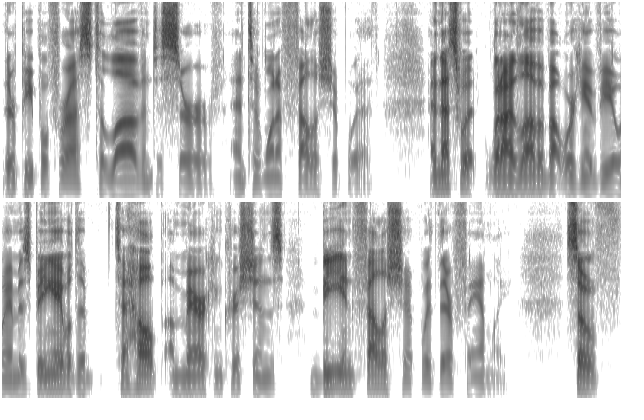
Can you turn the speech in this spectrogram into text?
They're people for us to love and to serve and to want to fellowship with. And that's what, what I love about working at VOM is being able to, to help American Christians be in fellowship with their family. So f-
